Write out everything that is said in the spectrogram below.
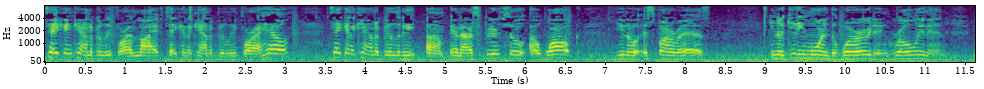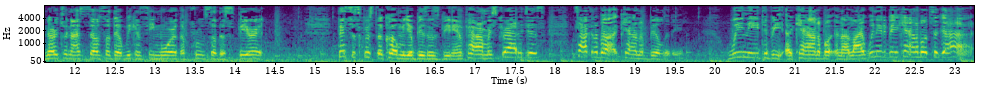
taking accountability for our life, taking accountability for our health, taking accountability um, in our spiritual uh, walk, you know, as far as you know, getting more in the Word and growing and nurturing ourselves so that we can see more of the fruits of the Spirit. This is Crystal Coleman, your business beauty empowerment strategist, talking about accountability. We need to be accountable in our life. We need to be accountable to God.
